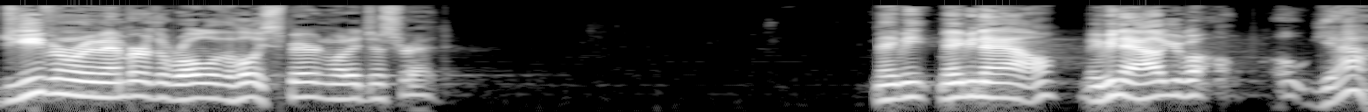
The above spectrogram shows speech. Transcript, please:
do you even remember the role of the Holy Spirit in what I just read? Maybe, maybe now, maybe now you go, oh, oh, yeah.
